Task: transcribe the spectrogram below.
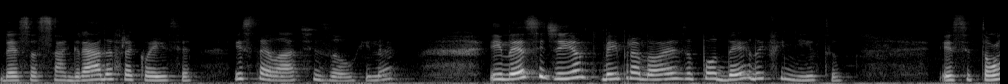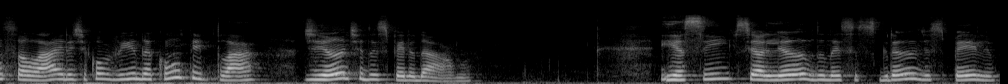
dessa sagrada frequência estelar Tzolk'in, né? E nesse dia vem para nós o poder do infinito. Esse tom solar, ele te convida a contemplar diante do espelho da alma. E assim, se olhando nesse grande espelho,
